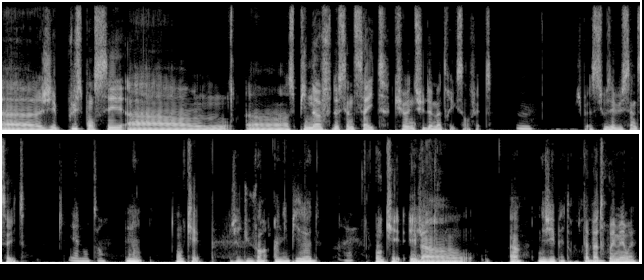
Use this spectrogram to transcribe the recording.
euh, j'ai plus pensé à un, un spin-off de Sense8 qu'une suite de Matrix, en fait. Hmm. Je sais pas si vous avez vu Sense8. Il y a longtemps. Non, Ok, j'ai dû voir un épisode. ok. Et j'ai pas ben, J'ai pas trop. t'as pas trop aimé, ouais.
